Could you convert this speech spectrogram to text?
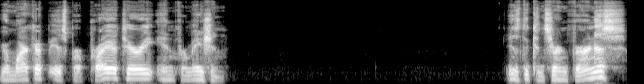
Your markup is proprietary information. Is the concern fairness?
